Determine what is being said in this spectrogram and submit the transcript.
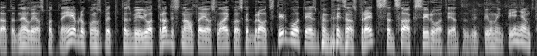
tā tad neliels pat ne iebrukums, bet tas bija ļoti tradicionāli tajos laikos, kad brauc tirgoties, bet beidzās preces, tad sāk sirot. Ja, tas bija pilnīgi pieņemts.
